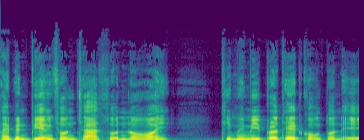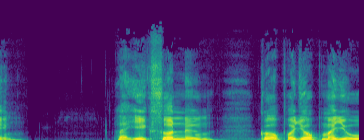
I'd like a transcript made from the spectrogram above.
ให้เป็นเพียงชนชาติส่วนน้อย ที่ไม่มีประเทศของตนเอง และอีกส่วนหนึ่งก็อพยพมาอยู่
